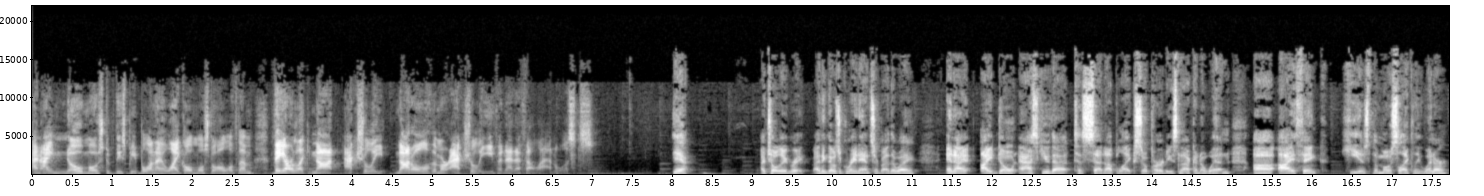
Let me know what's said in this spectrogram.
and I know most of these people, and I like almost all of them. They are like not actually, not all of them are actually even NFL analysts. Yeah, I totally agree. I think that was a great answer, by the way. And I I don't ask you that to set up like so Purdy's not going to win. Uh, I think he is the most likely winner.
